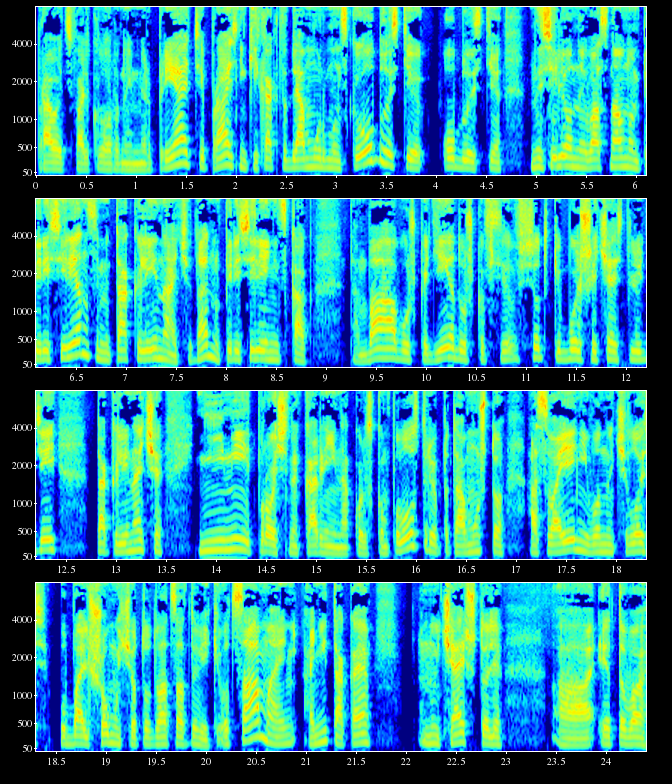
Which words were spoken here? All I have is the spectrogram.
проводятся фольклорные мероприятия, праздники. Как-то для Мурманской области, области, населенной в основном переселенцами, так или иначе, да, ну, переселенец как? Там бабушка, дедушка, все, таки большая часть людей так или иначе не имеет прочных корней на Кольском полуострове, потому что освоение его началось по большому счету в 20 веке. Вот самые они, такая, ну, часть, что ли, а, этого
